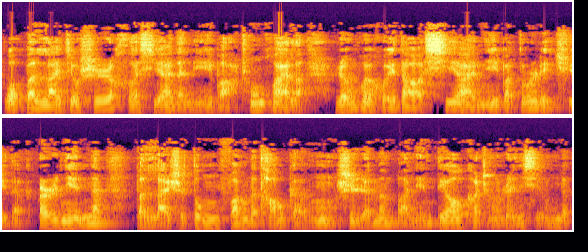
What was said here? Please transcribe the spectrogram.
我本来就是河西岸的泥巴，冲坏了，人会回到西岸泥巴堆里去的。而您呢，本来是东方的桃梗，是人们把您雕刻成人形的。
